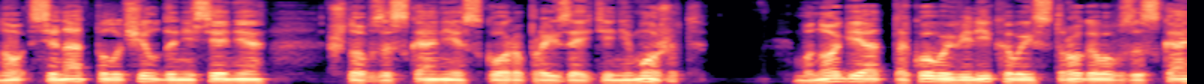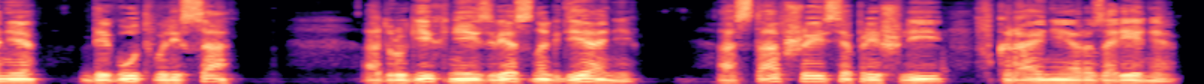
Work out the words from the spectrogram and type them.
но Сенат получил донесение, что взыскание скоро произойти не может. Многие от такого великого и строгого взыскания бегут в леса, а других неизвестно, где они. Оставшиеся пришли в крайнее разорение.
